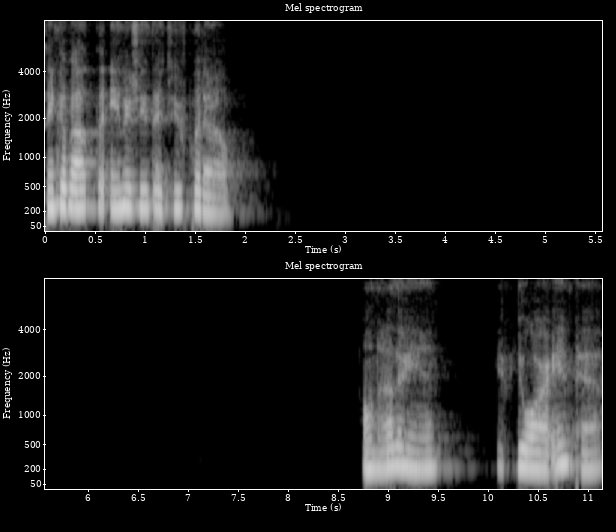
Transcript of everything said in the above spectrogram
Think about the energy that you've put out. On the other hand, if you are an empath,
